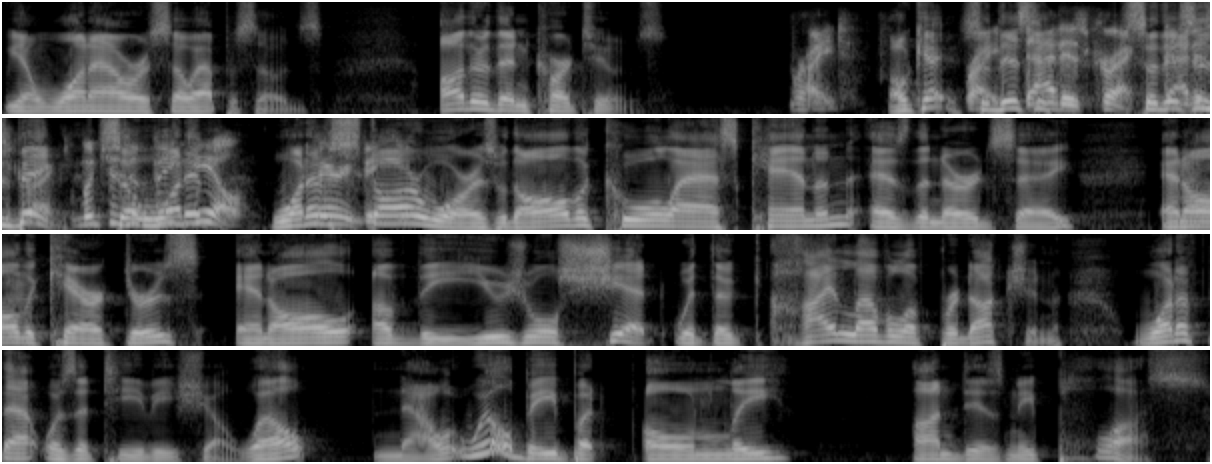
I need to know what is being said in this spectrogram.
you know, one hour or so episodes, other than cartoons. Right. Okay, so this that is correct. So this is, is big, correct, which is so a big what if, deal. What if Very big Star. Wars, with all the cool ass canon, as the nerds say, and all Mm-hmm. the characters and all of the usual shit with the high level of production, what if that was a TV show? Well, now it will be, but only on Disney Plus.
